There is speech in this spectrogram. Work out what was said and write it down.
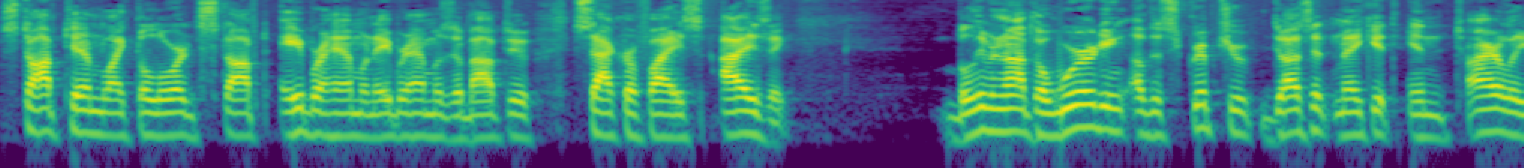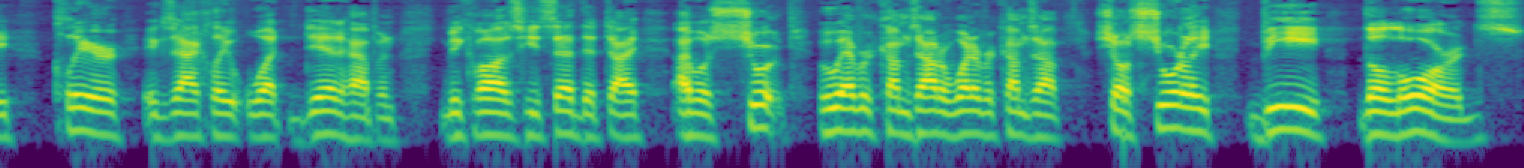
stopped him like the Lord stopped Abraham when Abraham was about to sacrifice Isaac. Believe it or not, the wording of the scripture doesn't make it entirely clear exactly what did happen because he said that I, I will sure, whoever comes out or whatever comes out shall surely be the Lord's.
